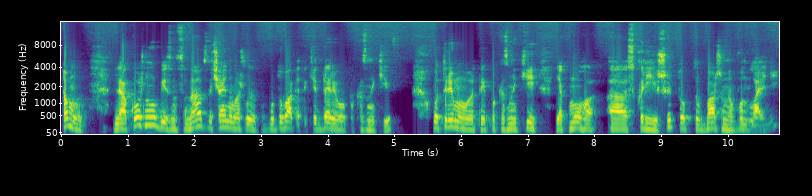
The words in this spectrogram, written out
Тому для кожного бізнесу надзвичайно важливо побудувати таке дерево показників, отримувати показники якмога скоріше, тобто бажано в онлайні,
